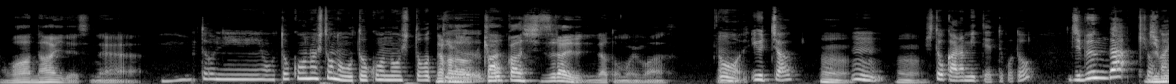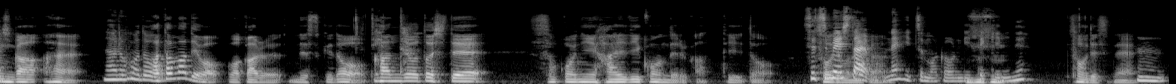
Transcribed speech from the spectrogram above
うん。はないですね。本当に男の人の男の人っていう。だから共ば感しづらいんだと思います。お言っちゃう？うん。うん。うん。人から見てってこと？自分が共感し自分が、はなるほど。い。頭ではわかるんですけど、感情としてそこに入り込んでるかっていうと、説明したいもんね。いつも論理的にね。そうですねう。ん。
